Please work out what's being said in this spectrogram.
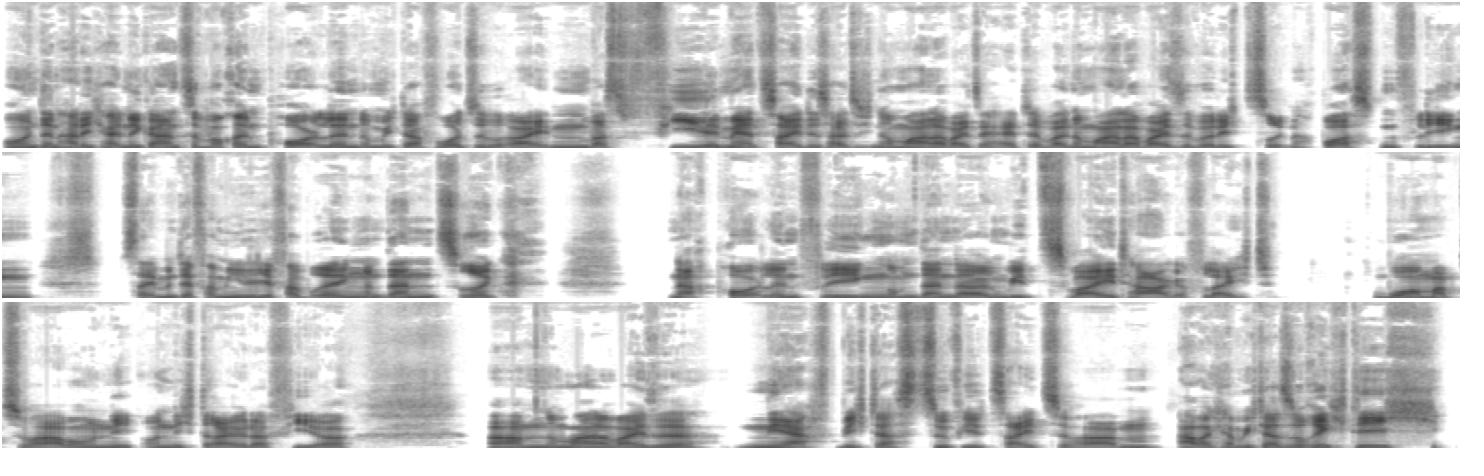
Und dann hatte ich halt eine ganze Woche in Portland, um mich da vorzubereiten, was viel mehr Zeit ist, als ich normalerweise hätte, weil normalerweise würde ich zurück nach Boston fliegen, Zeit mit der Familie verbringen und dann zurück nach Portland fliegen, um dann da irgendwie zwei Tage vielleicht Warm-up zu haben und nicht drei oder vier. Ähm, normalerweise nervt mich das, zu viel Zeit zu haben. Aber ich habe mich da so richtig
